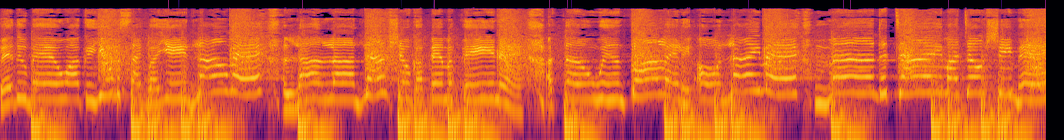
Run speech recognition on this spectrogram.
ဘယ်သူဘယ်ဝါကယူမဆိုင်ပါရေလောင်းမဲ့လာလာလမ်းရှုပ်ကပင်မပေးနဲ့အတန်ဝင်သွားလေလေ online မဲ့မန်တတိုင်းမှကြောက်ရှိမဲ့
